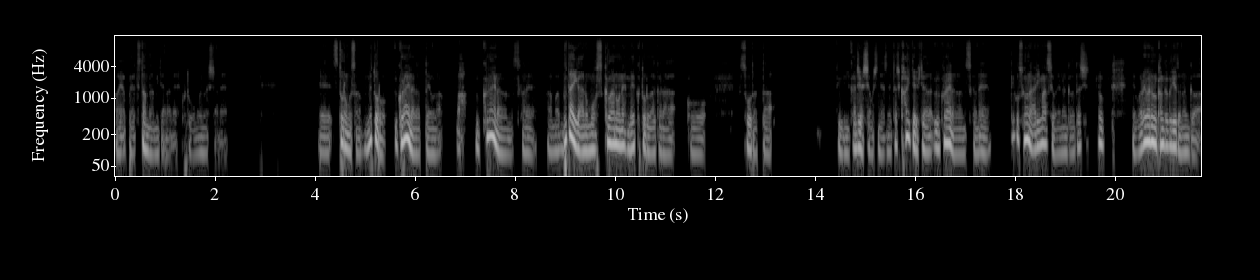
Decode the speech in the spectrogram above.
あ、やっぱやってたんだ、みたいなね、ことを思いましたね。えー、ストロムさん、メトロ、ウクライナだったようなあ、ウクライナなんですかね。あまあ、舞台があの、モスクワのね、メクトルだから、こう、そうだったっていうふうに勘違いしちゃうかもしれないですね。確か書いてる人はウクライナなんですかね。結構そういうのありますよね。なんか私の、我々の感覚で言うとなんか、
